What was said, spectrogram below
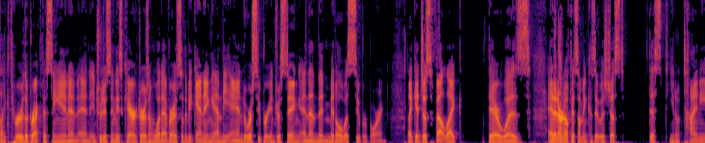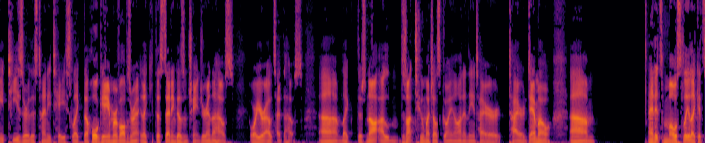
like through the breakfast scene and and introducing these characters and whatever so the beginning and the end were super interesting and then the middle was super boring. Like it just felt like there was and i don't know if it's something because it was just this you know tiny teaser this tiny taste like the whole game revolves around like the setting doesn't change. You're in the house or you're outside the house um, like there's not a, there's not too much else going on in the entire entire demo um, and it's mostly like it's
